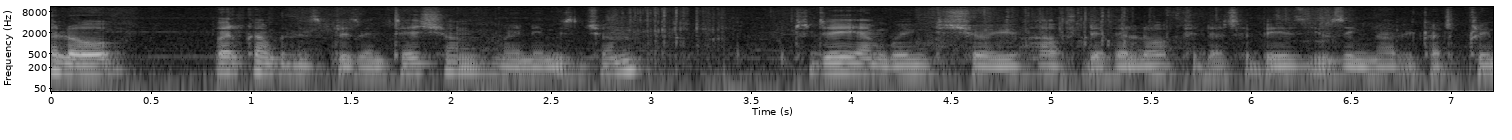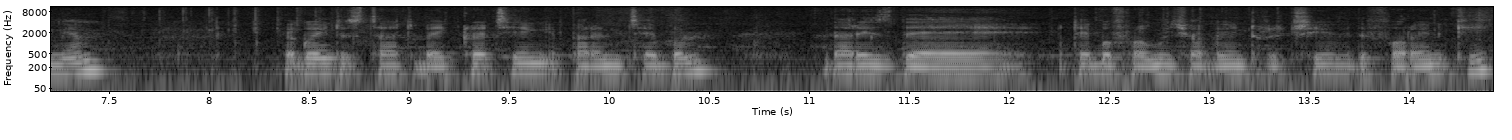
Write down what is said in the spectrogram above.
Hello, welcome to this presentation. My name is John. Today I'm going to show you how to develop a database using Navicat Premium. We're going to start by creating a parent table. That is the table from which we're going to retrieve the foreign key.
